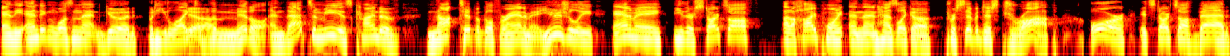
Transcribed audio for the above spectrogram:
and the ending wasn't that good, but he liked Yeah. the middle. And that to me is kind of not typical for anime. Usually anime either starts off at a high point and then has like a precipitous drop or it starts off bad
